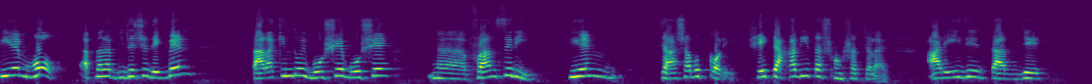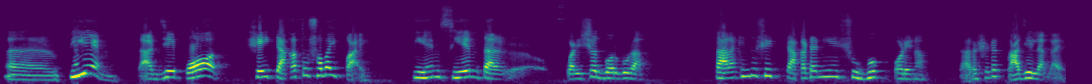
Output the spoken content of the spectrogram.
পিএম হোক, আপনারা বিদেশে দেখবেন, তারা কিন্তু ওই বসে বসে ফ্রান্সেরই পিএম চাষাবাদ করে। সেই টাকা দিয়ে তার সংসার চালায়। আর এই যে তার যে পিএম, তার যে পদ, সেই টাকা তো সবাই পায়। পিএম, সিএম, তার পরিষদ বর্গরা। তারা কিন্তু সেই টাকাটা নিয়ে সুভোগ করে না। তারা সেটা কাজে লাগায়।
